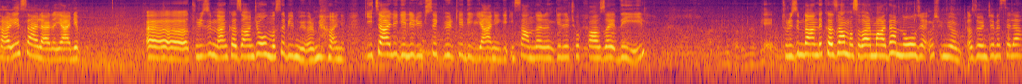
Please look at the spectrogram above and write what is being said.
tarihi eserlerde yani eee, turizmden kazancı olmasa bilmiyorum yani. Ki İtalya geliri yüksek bir ülke değil yani insanların geliri çok fazla değil. E, turizmden de kazanmasalar madem ne olacakmış bilmiyorum. Az önce mesela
